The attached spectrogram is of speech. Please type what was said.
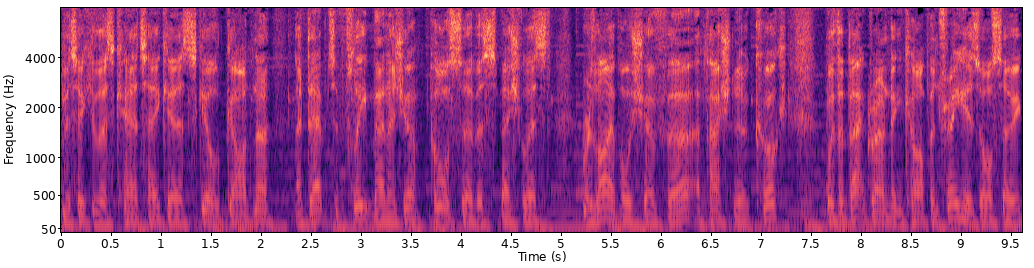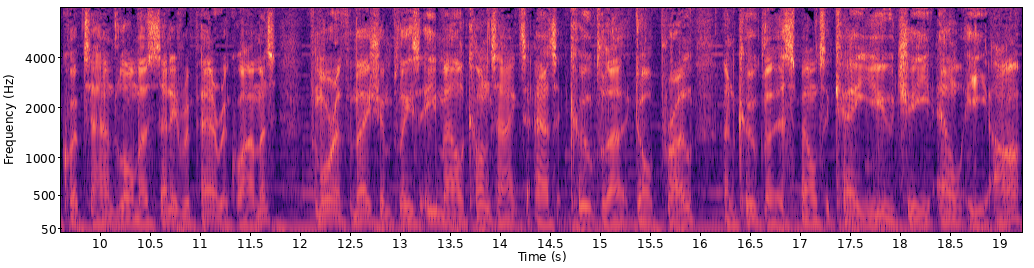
Meticulous caretaker, skilled gardener, adept fleet manager, pool service specialist, reliable chauffeur, a passionate cook. With a background in carpentry, he is also equipped to handle almost any repair requirement. For more information, please email contact at kugler.pro and Kugler is spelled K-U-G-L-E-R.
